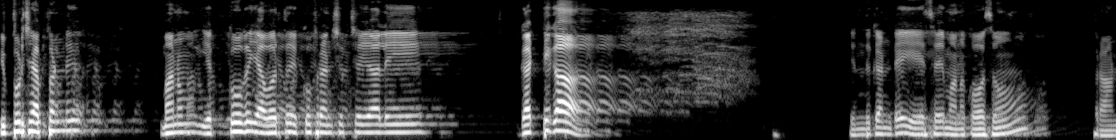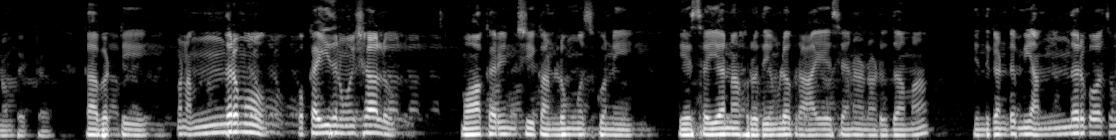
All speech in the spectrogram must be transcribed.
ఇప్పుడు చెప్పండి. మనం ఎక్కువగా ఎవరితో ఎక్కువ ఫ్రెండ్షిప్ చేయాలి? గట్టిగా. ఎందుకంటే ఏసై మన కోసం ప్రాణం పెట్టాడు. కాబట్టి మనందరము ఒక ఐదు నిమిషాలు మోకరించి కళ్ళు మూసుకొని ఏసయ్య నా హృదయంలోకి రాయేసాను అని అడుగుదామా? ఎందుకంటే మీ అందరి కోసం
